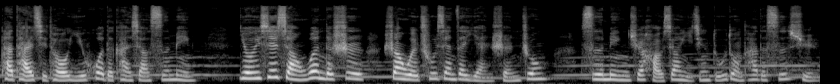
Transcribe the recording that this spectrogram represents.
他抬起头，疑惑地看向司命，有一些想问的事尚未出现在眼神中，司命却好像已经读懂他的思绪。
